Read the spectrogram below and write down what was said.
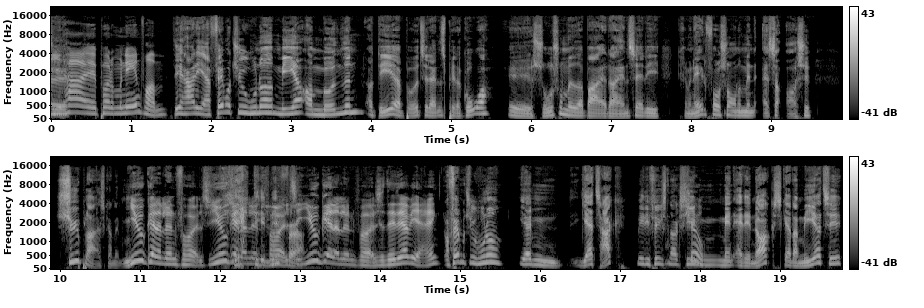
De har øh, portemonnaien frem. Det har de, ja. 2500 mere om måneden, og det er både til landets pædagoger, øh, sociomedarbejdere ansatte i Kriminalforsorgen, men altså også sygeplejerskerne. You get a lønforhøjelse, you get Ja, a lønforhøjelse, you get a lønforhøjelse. Det er der, vi er, ikke? Og 2500? Jamen, ja tak, vil de fleste nok sige. Jo. Men er det nok? Skal der mere til?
